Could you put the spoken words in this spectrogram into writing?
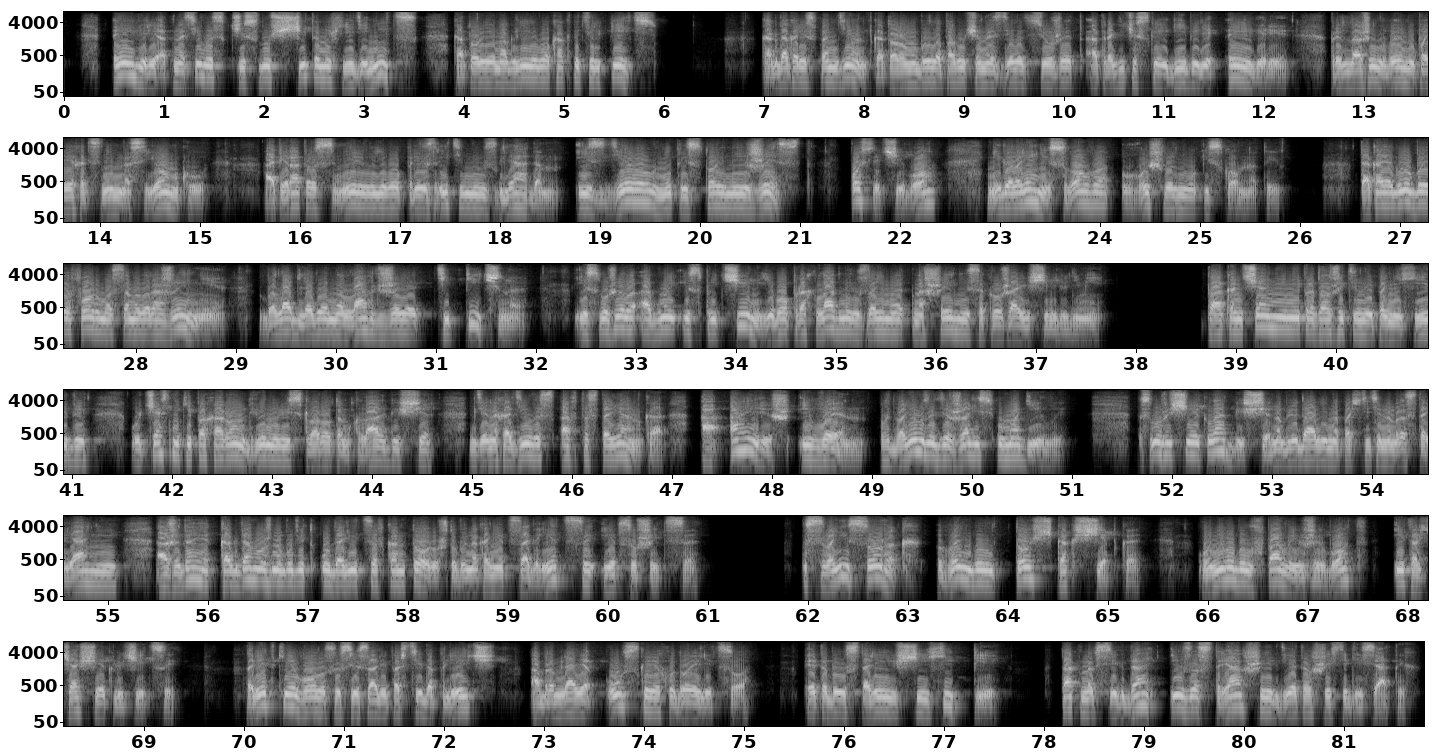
Эйвери относилась к числу считанных единиц, которые могли его как-то терпеть. Когда корреспондент, которому было поручено сделать сюжет о трагической гибели Эйвери, предложил Вену поехать с ним на съемку, оператор смерил его презрительным взглядом и сделал непристойный жест, после чего, не говоря ни слова, вышвырнул из комнаты. Такая грубая форма самовыражения была для Вена Лавджия типична, и служила одной из причин его прохладных взаимоотношений с окружающими людьми. По окончании непродолжительной панихиды участники похорон двинулись к воротам кладбища, где находилась автостоянка, а Айриш и Вен вдвоем задержались у могилы. Служащие кладбища наблюдали на почтительном расстоянии, ожидая, когда можно будет удалиться в контору, чтобы, наконец, согреться и обсушиться. В свои сорок Вен был тощ, как щепка. У него был впалый живот и торчащие ключицы. Редкие волосы свисали почти до плеч, обрамляя узкое худое лицо. Это был стареющий хиппи, так навсегда и застрявший где-то в шестидесятых.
